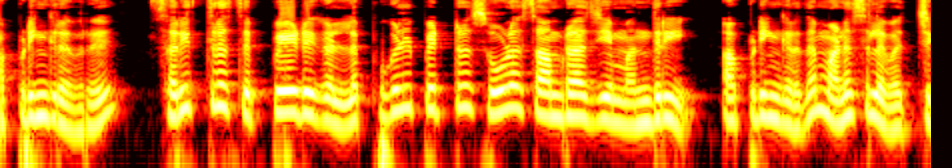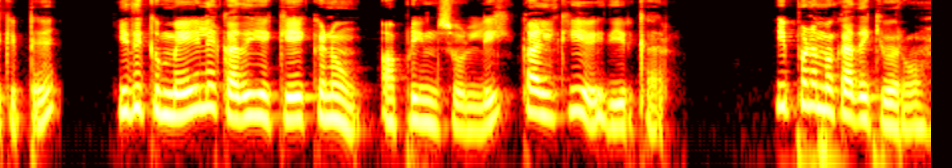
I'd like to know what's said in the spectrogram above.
அப்படிங்கிறவர் சரித்திர செப்பேடுகளில் புகழ்பெற்ற சோழ சாம்ராஜ்ய மந்திரி அப்படிங்கிறத மனசில் வச்சுக்கிட்டு இதுக்கு மேலே கதையை கேட்கணும் அப்படின்னு சொல்லி கல்கி எழுதியிருக்கார். இப்போ நம்ம கதைக்கு வருவோம்.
